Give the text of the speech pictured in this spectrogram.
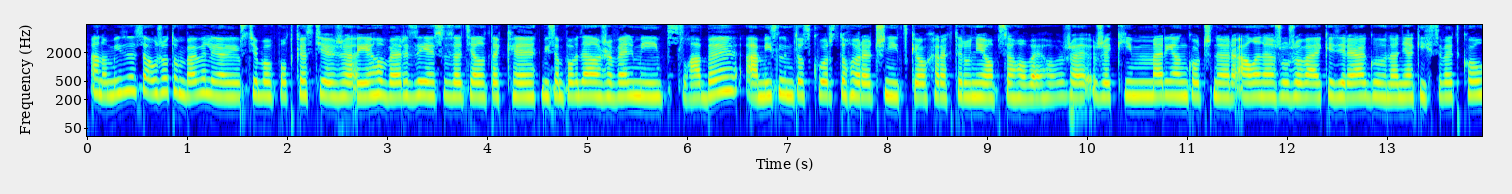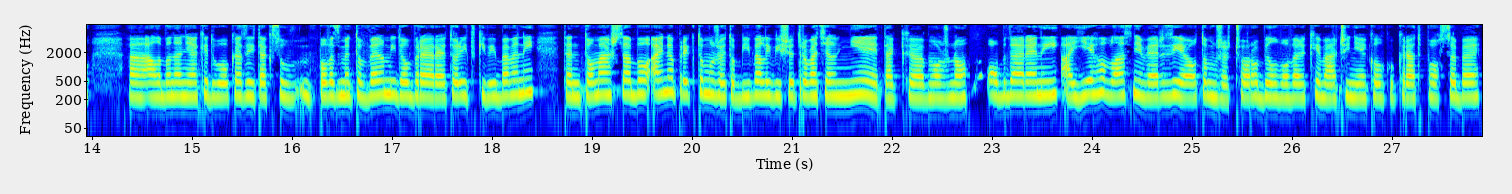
Áno, my sme sa už o tom bavili aj s tebou v podcaste, že jeho verzie sú zatiaľ také, by som povedala, že veľmi slabé a myslím to skôr z toho rečníckého charakteru, neobsahového. Že, že kým Marian Kočner, Alena Žužová, aj keď reagujú na nejakých svetkov alebo na nejaké dôkazy, tak sú povedzme to veľmi dobre retoricky vybavení. Ten Tom Tomáš Sabo, aj napriek tomu, že to bývalý vyšetrovateľ nie je tak e, možno obdarený. A jeho vlastne verzie o tom, že čo robil vo Veľkej Máči niekoľkokrát po sebe,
